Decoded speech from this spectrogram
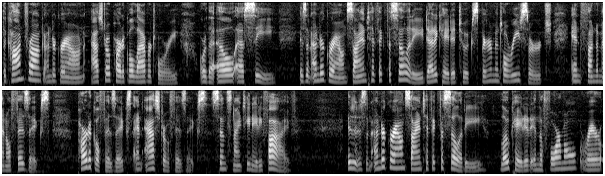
The Canfranc Underground Astroparticle Laboratory, or the LSC, is an underground scientific facility dedicated to experimental research in fundamental physics, particle physics, and astrophysics since 1985. It is an underground scientific facility located in the formal rail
